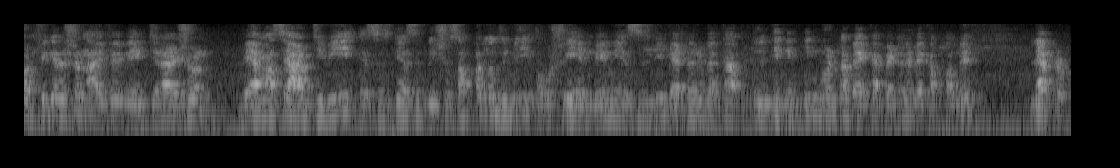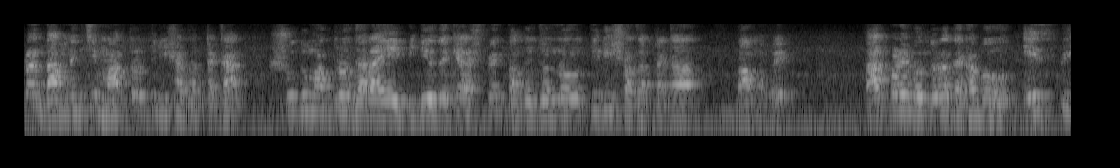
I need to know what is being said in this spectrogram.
configuration i five eight generation RAM আছে আট জিবি এসএসডি আছে দুইশো ছাপ্পান্ন জিবি অবশ্যই এনভিএমই এসএসডি ব্যাটারি ব্যাকআপ দুই থেকে তিন ঘণ্টা ব্যাকআপ ব্যাটারি ব্যাকআপ পাবেন ল্যাপটপটার দাম নিচ্ছি মাত্র তিরিশ হাজার টাকা। শুধুমাত্র যারা এই ভিডিও দেখে আসবে, তাদের জন্য তিরিশ হাজার টাকা দাম হবে। তারপরে বন্ধুরা দেখাবো এইচপি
